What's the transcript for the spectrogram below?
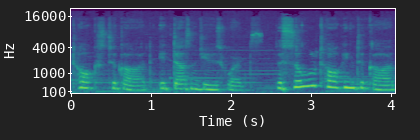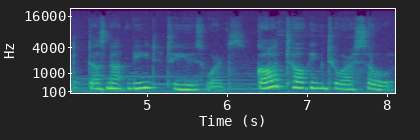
talks to God, it doesn't use words. The soul talking to God does not need to use words. God talking to our soul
